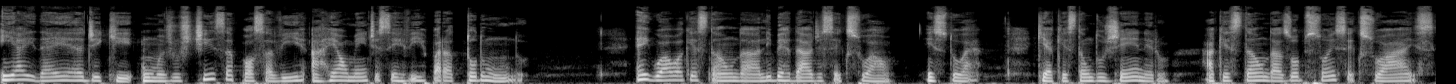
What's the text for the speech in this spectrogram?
e a ideia de que uma justiça possa vir a realmente servir para todo mundo. É igual à questão da liberdade sexual, isto é, que a questão do gênero, a questão das opções sexuais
